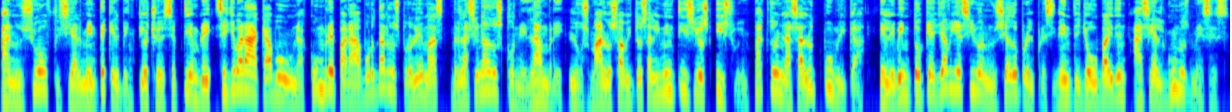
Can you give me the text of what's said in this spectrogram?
anunció oficialmente que el 28 de septiembre se llevará a cabo una cumbre para abordar los problemas relacionados con el hambre, los malos hábitos alimenticios y su impacto en la salud pública, el evento que ya había sido anunciado por el presidente Joe Biden hace algunos meses.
